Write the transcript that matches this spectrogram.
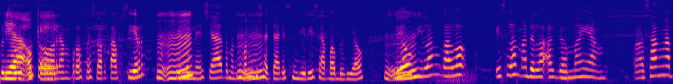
Beliau Ya, itu oke. seorang profesor tafsir di Mm-mm, Indonesia. Teman-teman Mm-mm. bisa cari sendiri siapa beliau. mm-mm. Beliau bilang kalau Islam adalah agama yang uh, sangat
